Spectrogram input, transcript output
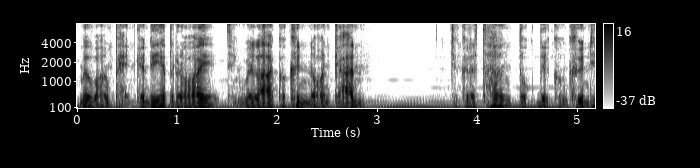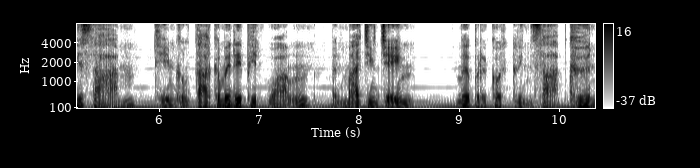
เมื่อวางแผนกันเรียบร้อย ถึงเวลาก็ขึ้นนอนกัน นกระทั่งตกดึกของคืนที่สามทีมของตาก็ไม่ได้ผิดหวัง มันมาจริงๆ เมื่อปรากฏกลิ่นสาบขึ้น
